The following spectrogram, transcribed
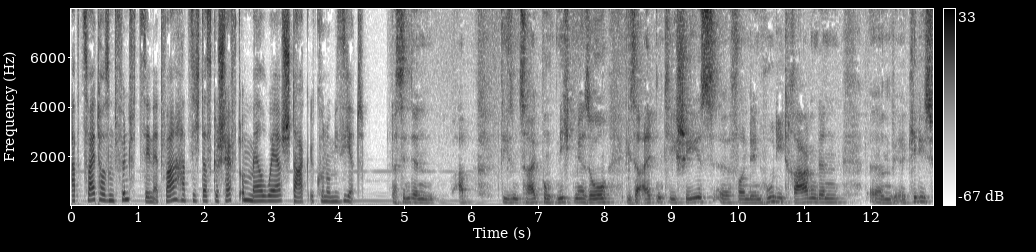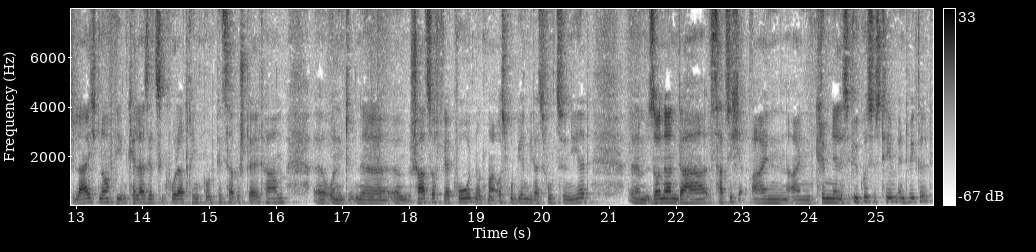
ab 2015 etwa hat sich das Geschäft um Malware stark ökonomisiert. Das sind denn ab diesem Zeitpunkt nicht mehr so diese alten Klischees äh, von den Hoodie-tragenden ähm, Kiddies vielleicht noch, die im Keller sitzen, Cola trinken und Pizza bestellt haben äh, und eine ähm, Schadsoftware coden und mal ausprobieren, wie das funktioniert, ähm, sondern da es hat sich ein, ein kriminelles Ökosystem entwickelt,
